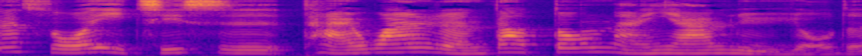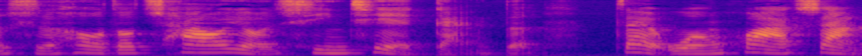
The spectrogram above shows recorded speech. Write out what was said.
那所以其实台湾人到东南亚旅游的时候都超有亲切感的。在文化上，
